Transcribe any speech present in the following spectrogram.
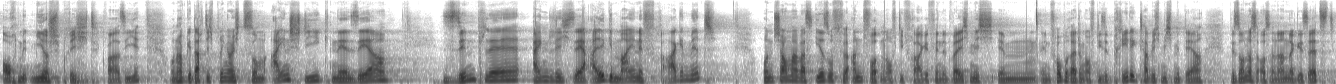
auch mit mir spricht quasi. Und habe gedacht, ich bringe euch zum Einstieg eine sehr simple, eigentlich sehr allgemeine Frage mit und schau mal, was ihr so für Antworten auf die Frage findet, weil ich mich im, in Vorbereitung auf diese Predigt habe ich mich mit der besonders auseinandergesetzt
